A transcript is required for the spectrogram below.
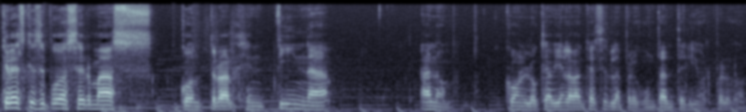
¿Crees que se puede hacer más contra Argentina? Ah, no, con lo que había en la banca, esa es la pregunta anterior, perdón.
